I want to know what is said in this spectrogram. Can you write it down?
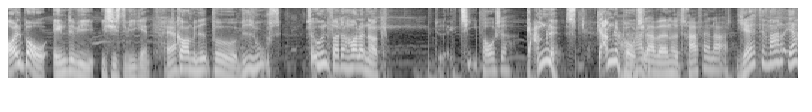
Aalborg, endte vi i sidste weekend. Ja. Så kommer vi ned på Hvide Hus. Så udenfor, der holder nok det ved jeg ikke, 10 Porsche. Gamle, gamle Ah, Porsche. der har været noget træf af en art. Ja, det var der, ja.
